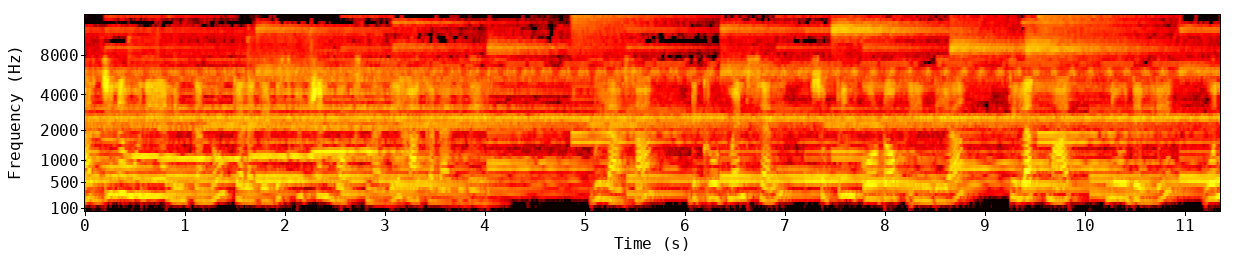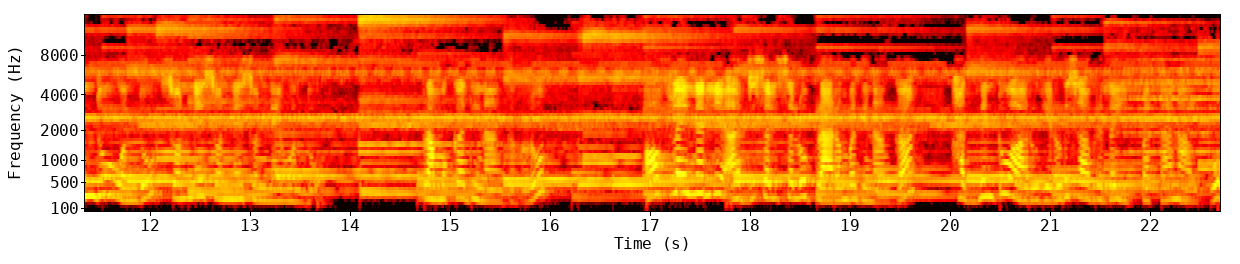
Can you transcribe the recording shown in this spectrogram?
ಅರ್ಜಿ ನಮೂನೆಯ ಲಿಂಕನ್ನು ಕೆಳಗೆ ಡಿಸ್ಕ್ರಿಪ್ಷನ್ ಬಾಕ್ಸ್ನಲ್ಲಿ ಹಾಕಲಾಗಿದೆ. ವಿಳಾಸ recruitment cell, supreme court of India, Tilak Marg, new Delhi, ಒಂದು ಒಂದು ಸೊನ್ನೆ ಸೊನ್ನೆ ಸೊನ್ನೆ ಒಂದು. ಪ್ರಮುಖ ದಿನಾಂಕಗಳು. ಆಫ್ಲೈನ್ನಲ್ಲಿ ಅರ್ಜಿ ಸಲ್ಲಿಸಲು ಪ್ರಾರಂಭ ದಿನಾಂಕ ಹದಿನೆಂಟು ಆರು ಎರಡು ಸಾವಿರದ ಇಪ್ಪತ್ತ ನಾಲ್ಕು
